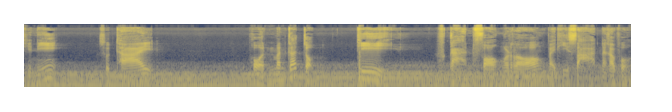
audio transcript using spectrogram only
ทีนี้สุดท้าย ผลมันก็จบที่การฟ้องร้องไปที่ศาลนะครับผม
